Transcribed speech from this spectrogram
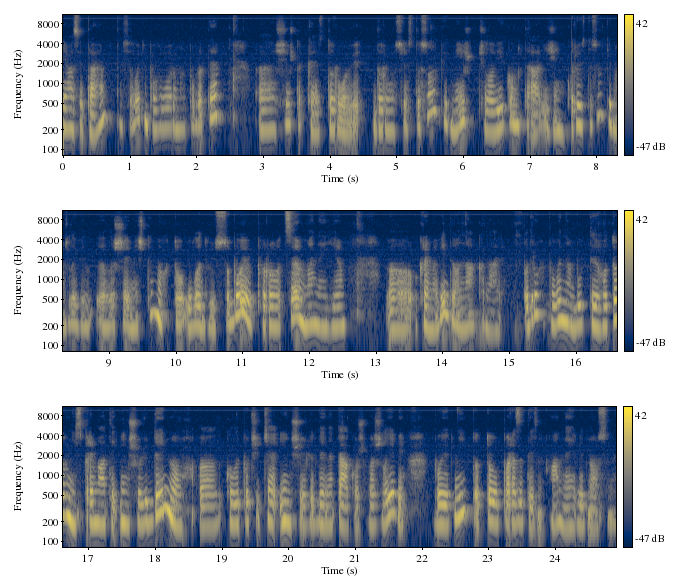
Я вас вітаю. Сьогодні поговоримо про те, е, що ж таке здорові дорослі стосунки між чоловіком та жінкою. Здорові стосунки можливі лише між тими, хто уладує з собою. Про це в мене є е, окреме відео на каналі. По-друге, повинна бути готовність приймати іншу людину, е, коли почуття іншої людини також важливі, бо як ні, то то паразитизм, а не відносини.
